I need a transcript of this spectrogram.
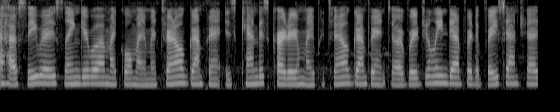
I have three brothers, Lane, Gabriel, and Michael. My maternal grandparent is Candace Carter. My paternal grandparents are Virgiline Danford and Ray Sanchez.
